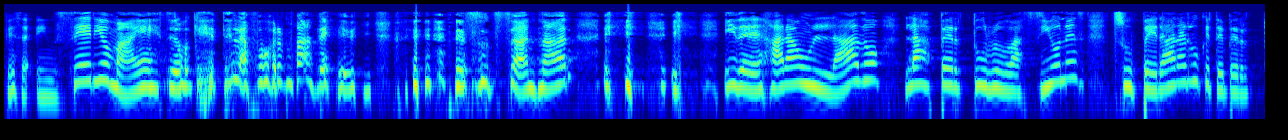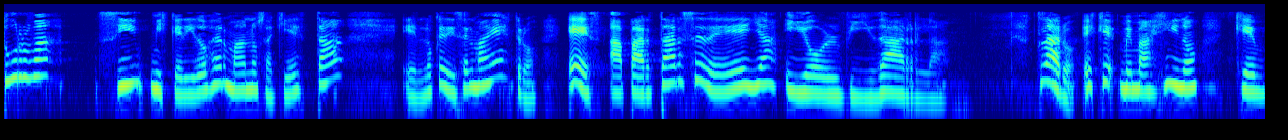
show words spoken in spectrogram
En serio, maestro, que esta es la forma de, subsanar y de dejar a un lado las perturbaciones, superar algo que te perturba. Sí, mis queridos hermanos, aquí está es lo que dice el maestro, es apartarse de ella y olvidarla. Claro, es que me imagino que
